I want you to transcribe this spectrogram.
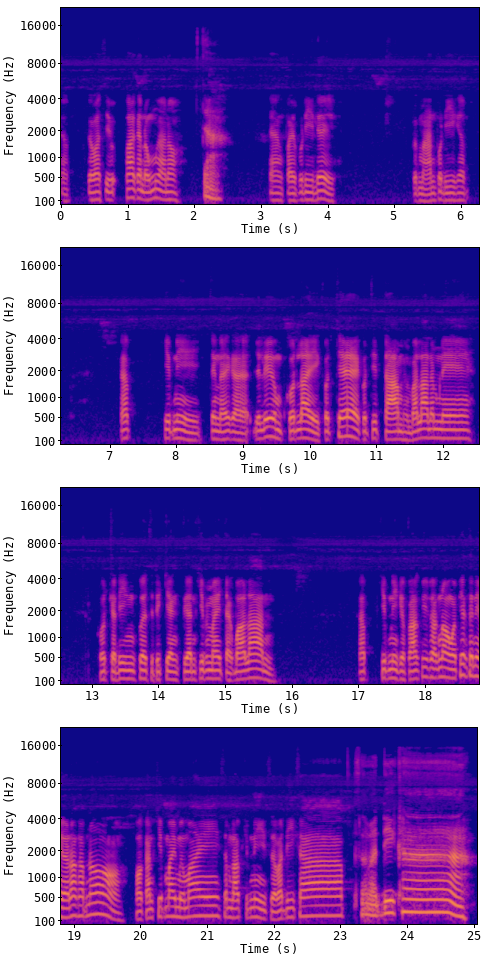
ครับแต่ว่าสิพากันออกเมื่อเนาะจ้ะย่างไปพอดีเลย ประมาณพอดีครับ ครับคลิปนี้จังไหนก็อย่าลืมกดไลค์กดแชร์กดติดตามให้บาล่าน้ำแน่กดกระดิ่งเพื่อสิได้แจ้งเตือนคลิปใหม่จากบาล่านครับคลิปนี้ก็ฝากพี่ฝากน้องไว้เพียงเท่านี้แล้วเนาะครับน้อพอกันคลิปใหม่มือใหม่สำหรับคลิปนี้ สวัสดีครับ สวัสดีค่ะ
